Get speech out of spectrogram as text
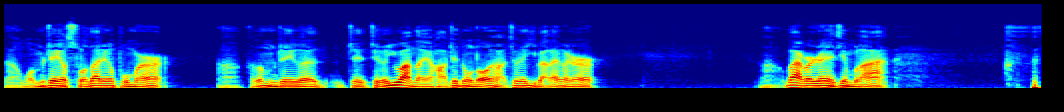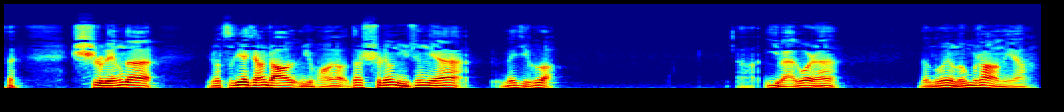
啊，我们这个所在这个部门啊，可能我们这个这这个院子也好，这栋楼也好，就这一百来个人啊，外边人也进不来。适龄的，你说自己想找女朋友，但适龄女青年没几个。啊，一百多人，那轮也轮不上你啊。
